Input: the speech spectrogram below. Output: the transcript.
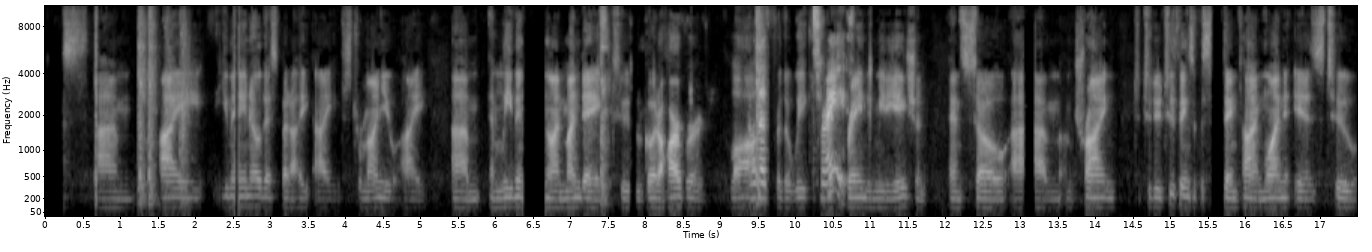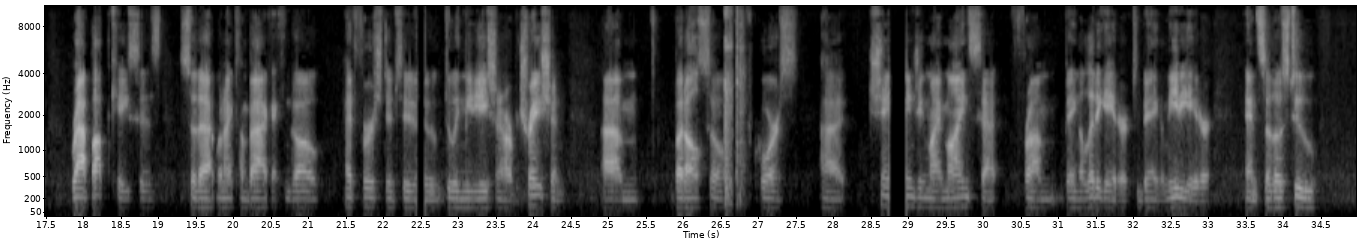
Um, I, you may know this, but I, I just remind you, I um, am leaving on Monday to go to Harvard Law Oh, for the week that's right. trained in mediation. And so um, I'm trying to, to do two things at the same time. One is to wrap up cases so that when I come back, I can go headfirst into doing mediation and arbitration. Um, but also, of course, uh, changing my mindset from being a litigator to being a mediator. And so those two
